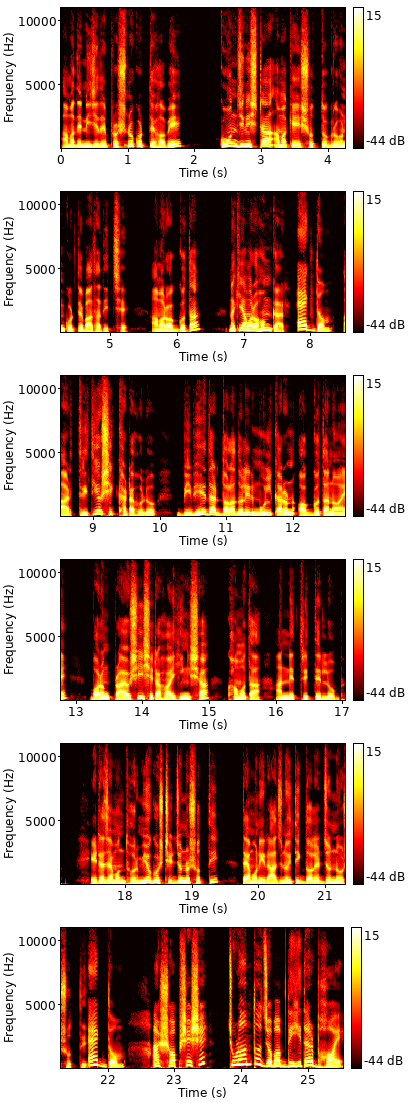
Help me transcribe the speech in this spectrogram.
আমাদের নিজেদের প্রশ্ন করতে হবে কোন জিনিসটা আমাকে সত্য গ্রহণ করতে বাধা দিচ্ছে? আমার অজ্ঞতা নাকি আমার অহংকার? একদম। আর তৃতীয় শিক্ষাটা হল বিভেদ আর দলাদলির মূল কারণ অজ্ঞতা নয় বরং প্রায়শই সেটা হয় হিংসা ক্ষমতা আর নেতৃত্বের লোভ। এটা যেমন ধর্মীয় গোষ্ঠীর জন্য সত্যি তেমনি রাজনৈতিক দলের জন্যও সত্যি। একদম। আর সবশেষে চূড়ান্ত জবাবদিহিতার ভয়।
